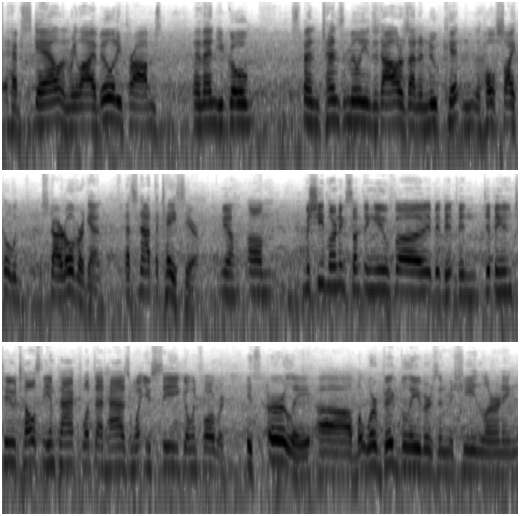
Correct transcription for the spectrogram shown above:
have scale and reliability problems, and then you'd go spend tens of millions of dollars on a new kit and the whole cycle would start over again. That's not the case here. Yeah, um, machine learning something you've uh, been, been, dipping into. Tell us the impact, what that has, and what you see going forward. It's early, uh, but we're big believers in machine learning,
